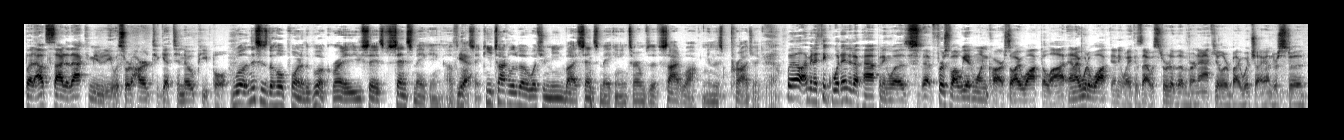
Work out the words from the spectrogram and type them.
But outside of that community, it was sort of hard to get to know people. Well, and this is the whole point of the book, right? You say it's sense making of Yeah. Los Can you talk a little bit about what you mean by sense making in terms of sidewalking in this project? You know? Well, I mean, I think what ended up happening was, uh, first of all, we had one car, so I walked a lot, and I would have walked anyway because that was sort of the vernacular by which I understood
